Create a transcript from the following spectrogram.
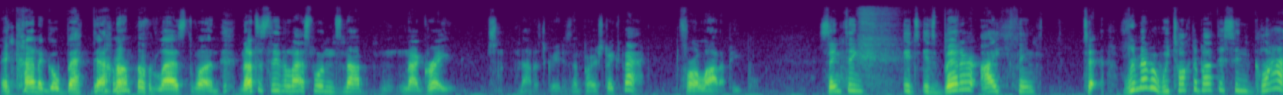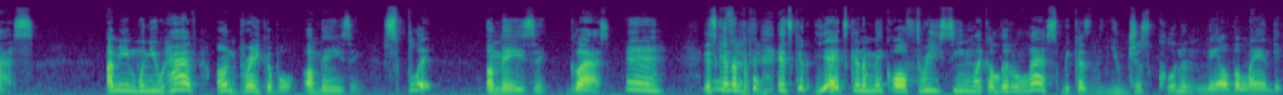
and kind of go back down on the last one. Not to say the last one's not not great. It's not as great as Empire Strikes Back for a lot of people. Same thing. It's it's better, I think. To remember, we talked about this in Glass. I mean, when you have Unbreakable, amazing. Split, amazing. Glass, eh. It's gonna, it's gonna, yeah, it's gonna make all three seem like a little less because you just couldn't nail the landing.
